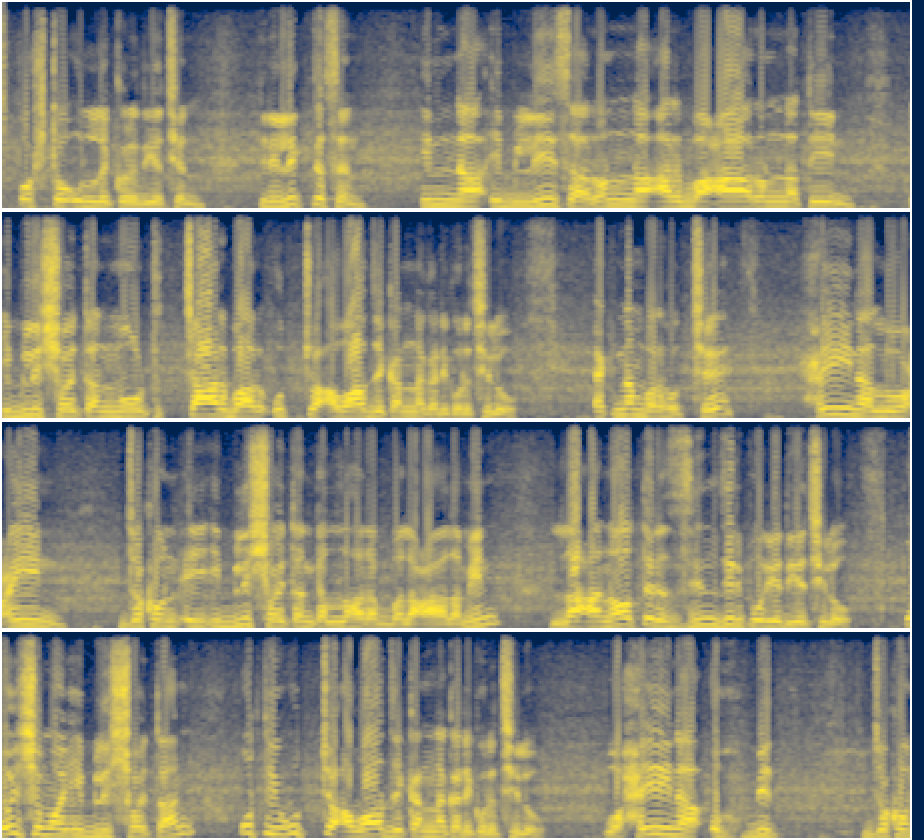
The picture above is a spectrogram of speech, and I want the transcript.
স্পষ্ট উল্লেখ করে দিয়েছেন। তিনি লিখতেছেন, ইন্না ইবলিসা রন্না আরবা আ রন্না তিন ইবলিস শয়তান মোট চারবার উচ্চ আওয়াজে কান্নাকারি করেছিল। এক নাম্বার হচ্ছে হেইন আইন যখন এই ইবলিস শয়তানকে আল্লাহ রাব্বাল আলামিন লাআনতের জিনজির পরিয়ে দিয়েছিল। ওই সময় ইবলিস শয়তান অতি উচ্চ আওয়াজে কান্নাকারি করেছিল। ও হেইনা ওহবিদ যখন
